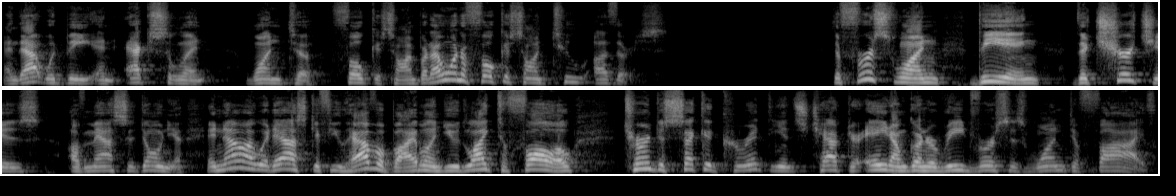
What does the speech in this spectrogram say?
And that would be an excellent one to focus on. But I want to focus on two others. The first one being the churches of Macedonia. And now I would ask if you have a Bible and you'd like to follow, turn to Second Corinthians chapter 8. I'm going to read verses 1 to 5.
